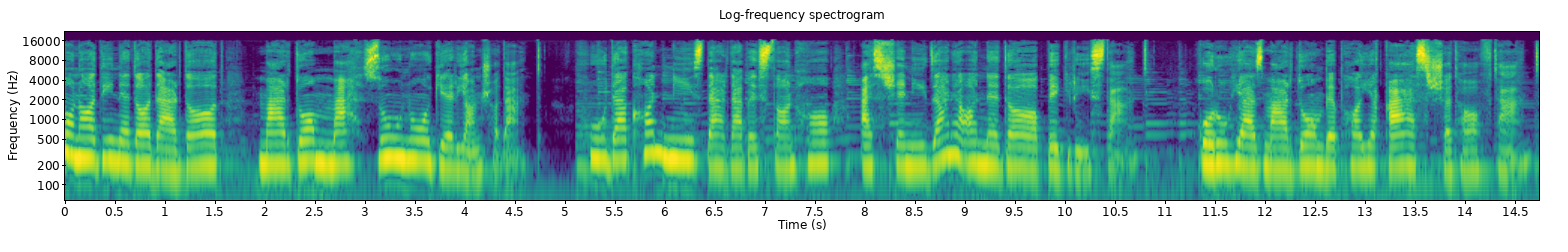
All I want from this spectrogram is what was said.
منادی ندا در داد مردم محزون و گریان شدند کودکان نیز در دبستانها از شنیدن آن ندا بگریستند. گروهی از مردم به پای قصر شتافتند.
